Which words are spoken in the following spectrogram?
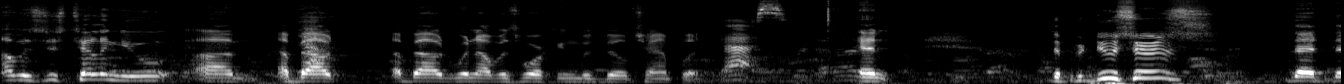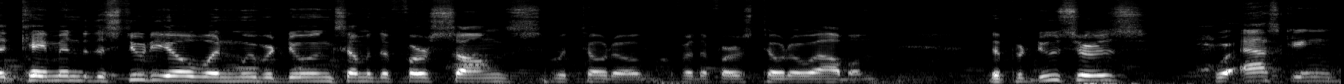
I was just telling you um, about about when I was working with Bill Champlin. Yes. And the producers that, that came into the studio when we were doing some of the first songs with Toto for the first Toto album, the producers were asking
